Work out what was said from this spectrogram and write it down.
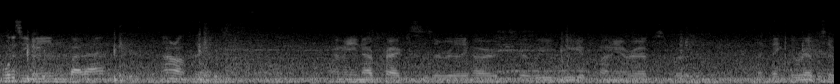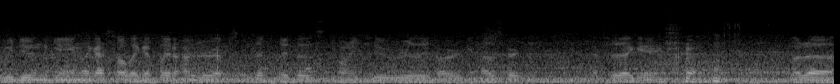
what does he mean by that? I don't think. I mean, our practices are really hard, so we, we get plenty of reps. But I think the reps that we do in the game, like I felt like I played 100 reps because I played those 22 really hard. I was hurting after that game. but uh,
